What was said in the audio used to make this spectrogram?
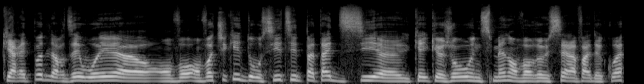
qui arrête pas de leur dire Oui, euh, on, va, on va checker le dossier. Peut-être d'ici euh, quelques jours, une semaine, on va réussir à faire de quoi.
